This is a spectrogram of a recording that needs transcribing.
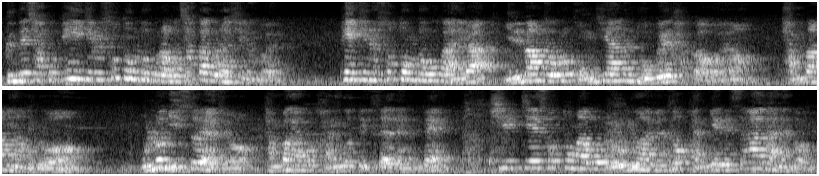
근데 자꾸 페이지를 소통 도구라고 착각을 하시는 거예요. 페이지는 소통 도구가 아니라 일방적으로 공지하는 도구에 가까워요. 단방향으로. 물론 있어야죠. 단방향으로 가는 것도 있어야 되는데 실제 소통하고 교류하면서 관계를 쌓아가는 거,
